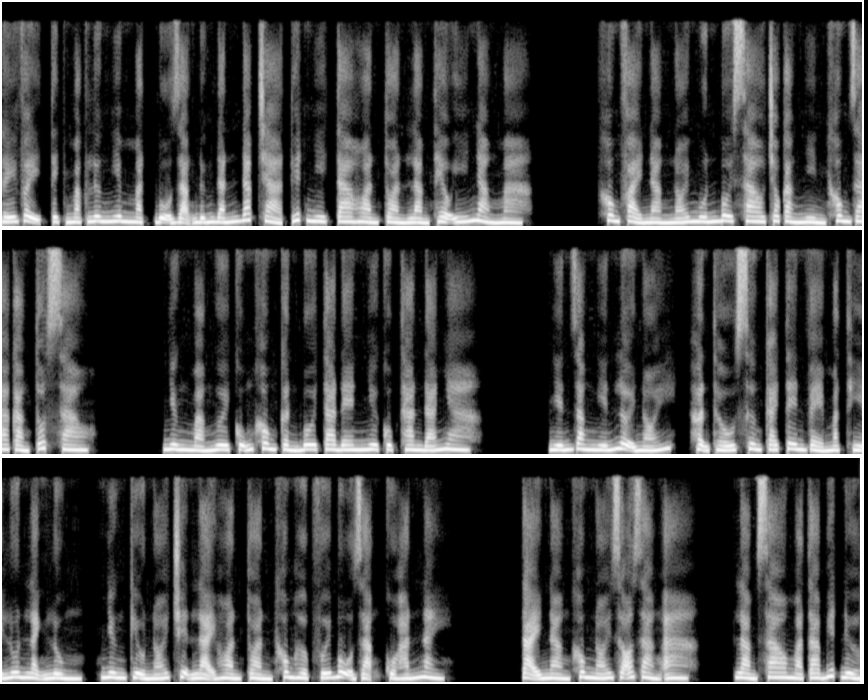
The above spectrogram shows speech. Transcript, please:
Thấy vậy tịch mặc lương nghiêm mặt bộ dạng đứng đắn đáp trả tuyết nhi ta hoàn toàn làm theo ý nàng mà. Không phải nàng nói muốn bôi sao cho càng nhìn không ra càng tốt sao. Nhưng mà ngươi cũng không cần bôi ta đen như cục than đá nha. Nghiến răng nghiến lợi nói, hận thấu xương cái tên vẻ mặt thì luôn lạnh lùng, nhưng kiểu nói chuyện lại hoàn toàn không hợp với bộ dạng của hắn này. Tại nàng không nói rõ ràng a làm sao mà ta biết được.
